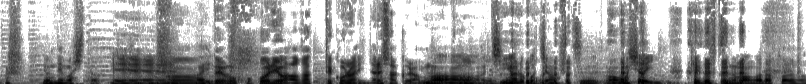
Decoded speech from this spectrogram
読んでました。ええはいでも、ここには上がってこないんだね、桜も。まあ、チーガルコちゃん普通、まあ面白いけど普通の漫画だから。いや、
